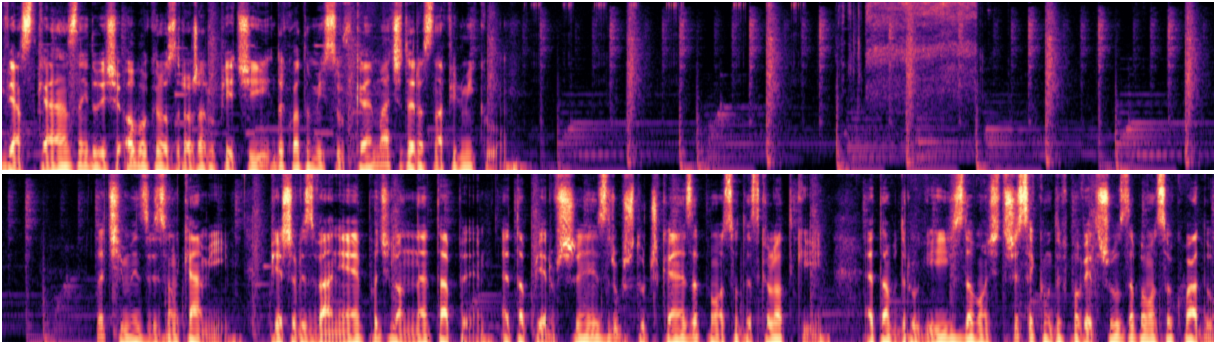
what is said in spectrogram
Gwiazdka znajduje się obok rozdroża rupieci, dokładną miejscówkę macie teraz na filmiku. Lecimy z wyzwankami. Pierwsze wyzwanie podzielone na etapy. Etap pierwszy zrób sztuczkę za pomocą deskolotki. Etap drugi zdobądź 3 sekundy w powietrzu za pomocą kładu.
